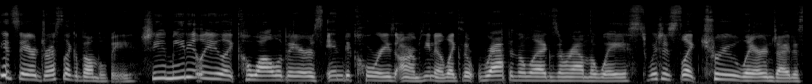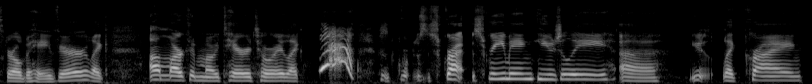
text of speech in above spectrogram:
gets there dressed like a bumblebee. She immediately like koala bears into Kory's arms, you know, like the wrapping the legs around the waist, which is like true laryngitis girl behavior. Like I'm marking my territory, like ah! Sc- screaming usually, uh, you, like crying.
